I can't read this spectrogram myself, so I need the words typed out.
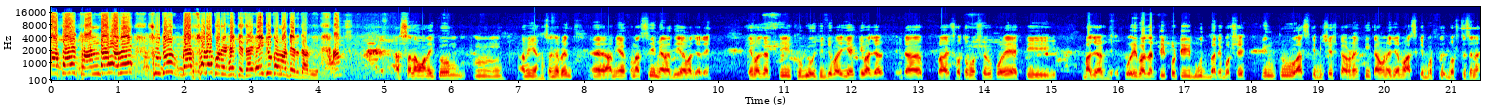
মাথায় ঠান্ডাভাবে শুধু ব্যবসাটা করে খাইতে চাই। এইটুকু আমাদের দাবি। আসসালামু আলাইকুম। আমি হাসান জাভেদ। আমি এখন আছি মেলাদিয়া বাজারে। এ বাজারটি খুবই ঐতিহ্যবাহী একটি বাজার। এটা প্রায় শত বছরের উপরে একটি বাজার। এই বাজারটি প্রতি বুধবারে বসে। কিন্তু আজকে বিশেষ কারণে, কি কারণে যেন আজকে বসতে- বসতেছে না।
